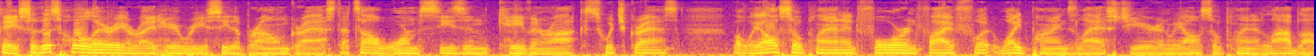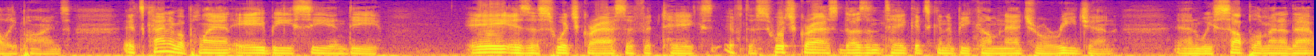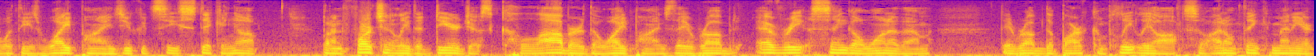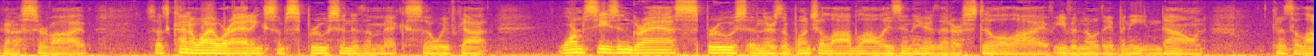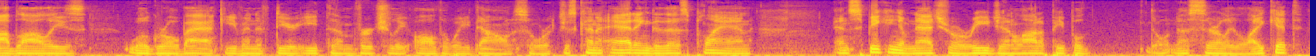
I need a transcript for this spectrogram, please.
Okay, so this whole area right here where you see the brown grass, that's all warm season Cave-in-Rock switchgrass. But we also planted four and five foot white pines last year, and we also planted loblolly pines. It's kind of a plan A, B, C, and D. A is a switchgrass if it takes. If the switchgrass doesn't take, it's going to become natural regen. And we supplemented that with these white pines you could see sticking up. But unfortunately, the deer just clobbered the white pines. They rubbed every single one of them. They rubbed the bark completely off, so I don't think many are going to survive. So that's kind of why we're adding some spruce into the mix. So we've got warm season grass, spruce, and there's a bunch of loblollies in here that are still alive, even though they've been eaten down. Because the loblollies will grow back even if deer eat them virtually all the way down. So we're just kind of adding to this plan. And speaking of natural regen, a lot of people don't necessarily like it,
